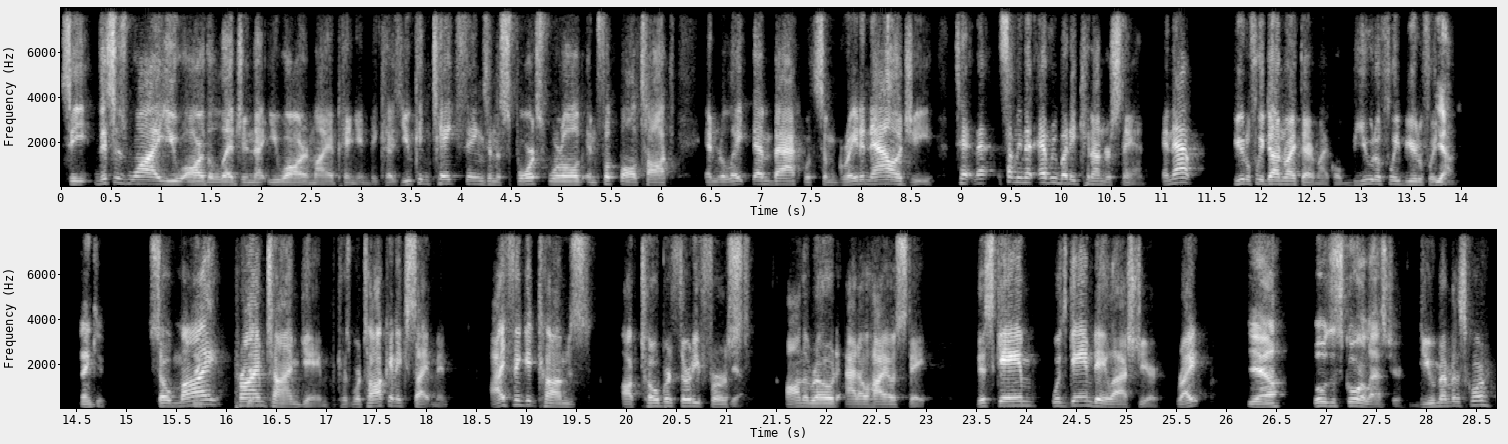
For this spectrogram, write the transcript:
See, this is why you are the legend that you are, in my opinion, because you can take things in the sports world and football talk and relate them back with some great analogy to that, something that everybody can understand. And that beautifully done right there, Michael. Beautifully, beautifully yeah. done. Thank you. So my prime time game, because we're talking excitement, I think it comes October 31st yeah. on the road at Ohio State. This game was game day last year, right? Yeah. What was the score last year? Do you remember the score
